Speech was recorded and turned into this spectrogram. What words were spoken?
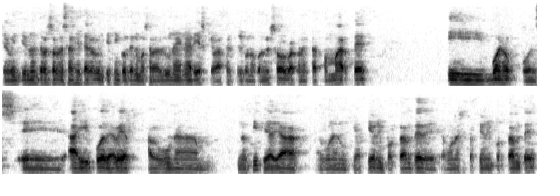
el 21 entra el Sol en Sagitario, el 25 tenemos a la Luna en Aries que va a hacer trígono con el Sol, va a conectar con Marte. Y bueno, pues eh, ahí puede haber alguna noticia ya alguna enunciación importante, de alguna situación importante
